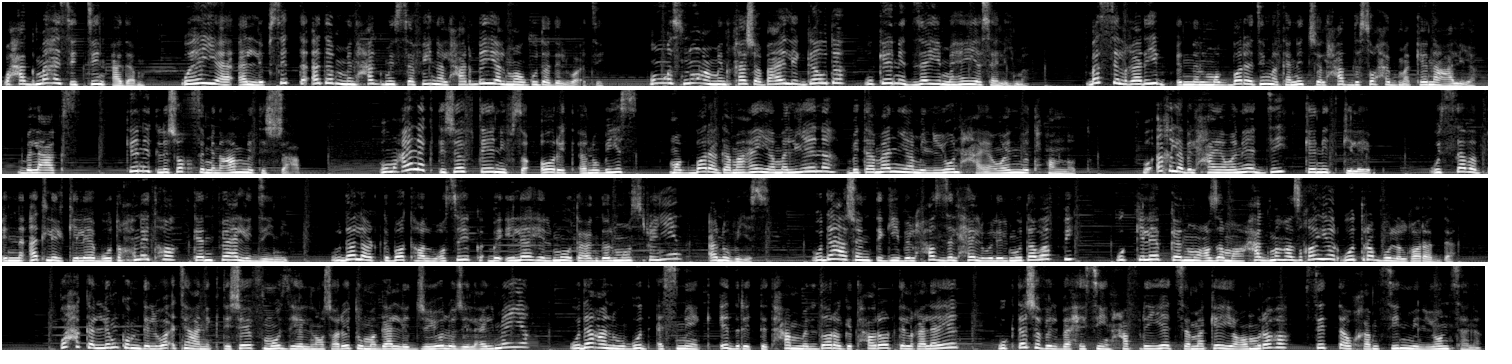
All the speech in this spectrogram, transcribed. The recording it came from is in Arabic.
وحجمها 60 قدم وهي أقل بست قدم من حجم السفينة الحربية الموجودة دلوقتي ومصنوعة من خشب عالي الجودة وكانت زي ما هي سليمة. بس الغريب إن المقبرة دي ما كانتش لحد صاحب مكانة عالية بالعكس كانت لشخص من عامة الشعب. ومعانا اكتشاف تاني في سقارة أنوبيس مقبرة جماعية مليانة بتمانية مليون حيوان متحنط. وأغلب الحيوانات دي كانت كلاب. والسبب إن قتل الكلاب وتحنيطها كان فعل ديني. وده لارتباطها الوثيق بإله الموت عند المصريين أنوبيس. وده عشان تجيب الحظ الحلو للمتوفي والكلاب كان معظمها حجمها صغير وتربوا للغرض ده. وهكلمكم دلوقتي عن اكتشاف مذهل نشرته مجلة جيولوجي العلمية وده عن وجود أسماك قدرت تتحمل درجة حرارة الغليان واكتشف الباحثين حفريات سمكية عمرها 56 مليون سنة.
